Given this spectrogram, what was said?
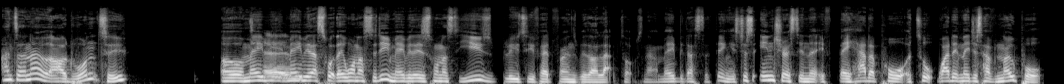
I don't know. I'd want to. Oh, maybe Um, maybe that's what they want us to do. Maybe they just want us to use Bluetooth headphones with our laptops now. Maybe that's the thing. It's just interesting that if they had a port at all, why didn't they just have no port?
